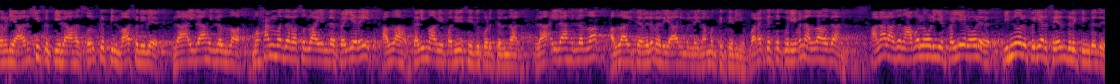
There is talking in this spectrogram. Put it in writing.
தன்னுடைய அரிசிக்கு கீழாக சொர்க்கத்தின் வாசலிலே லா இலாஹ இல்லல்லா முஹம்மது ரசுல்லா என்ற பெயரை அல்லாஹ் கலிமாவை பதிவு செய்து கொடுத்திருந்தான் லா இலாஹ இல்லல்லா அல்லாஹை தவிர வேறு யாரும் இல்லை நமக்கு தெரியும். வணக்கத்துக்குரியவன் அல்லாஹ் தான். ஆனால் அதன் அவனுடைய பெயரோடு இன்னொரு பெயர் சேர்ந்திருக்கின்றது.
